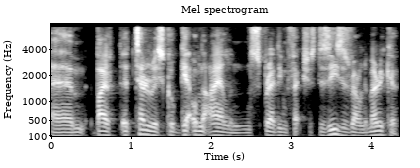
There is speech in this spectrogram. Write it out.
um, bio- terrorists could get on the island and spread infectious diseases around America.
